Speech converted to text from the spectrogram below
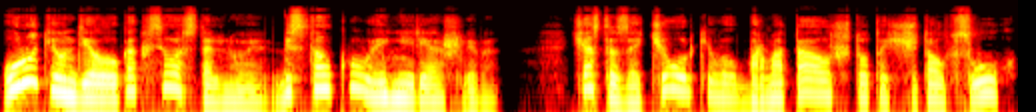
Уроки он делал, как все остальное, бестолково и неряшливо. Часто зачеркивал, бормотал что-то, считал вслух,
